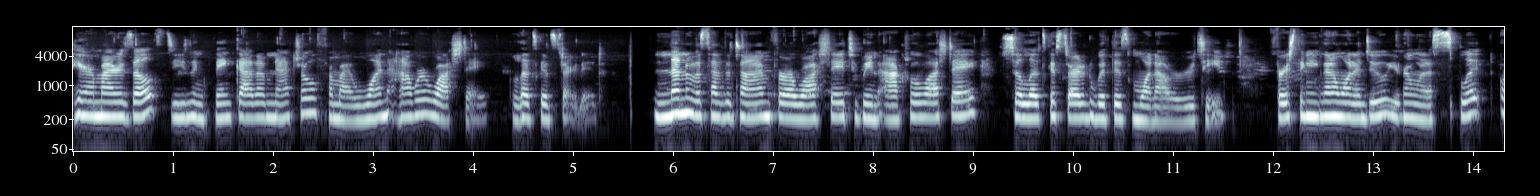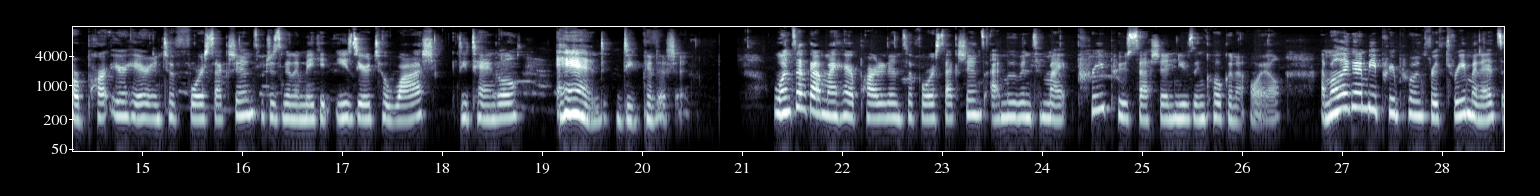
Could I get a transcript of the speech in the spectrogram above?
Here are my results using Thank God I'm Natural for my one hour wash day. Let's get started. None of us have the time for our wash day to be an actual wash day, so let's get started with this one hour routine. First thing you're going to want to do, you're going to want to split or part your hair into four sections, which is going to make it easier to wash, detangle, and deep condition. Once I've got my hair parted into four sections, I move into my pre-poo session using coconut oil. I'm only going to be pre-pooing for three minutes,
